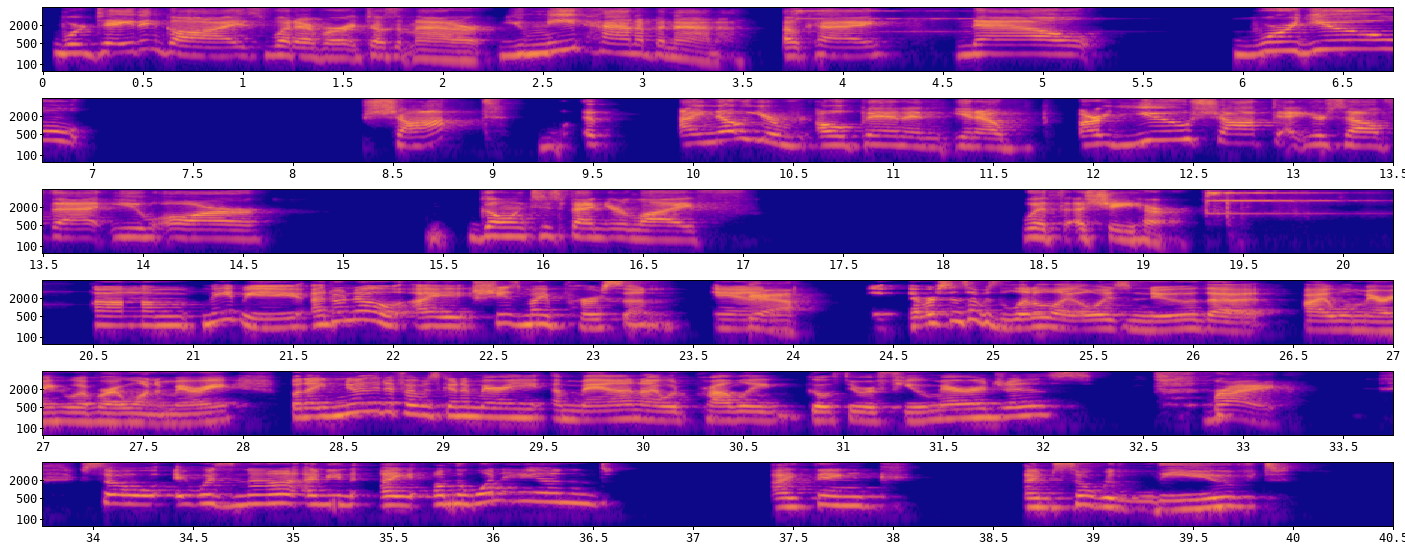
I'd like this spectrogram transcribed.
were dating guys, whatever, it doesn't matter. You meet Hannah Banana, okay? Now, were you shocked? I know you're open and, you know, are you shocked at yourself that you are going to spend your life with a she her? Um, maybe. I don't know. I she's my person. And yeah. ever since I was little, I always knew that I will marry whoever I want to marry. But I knew that if I was gonna marry a man, I would probably go through a few marriages. Right. so it was not, I mean, I on the one hand, I think I'm so relieved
